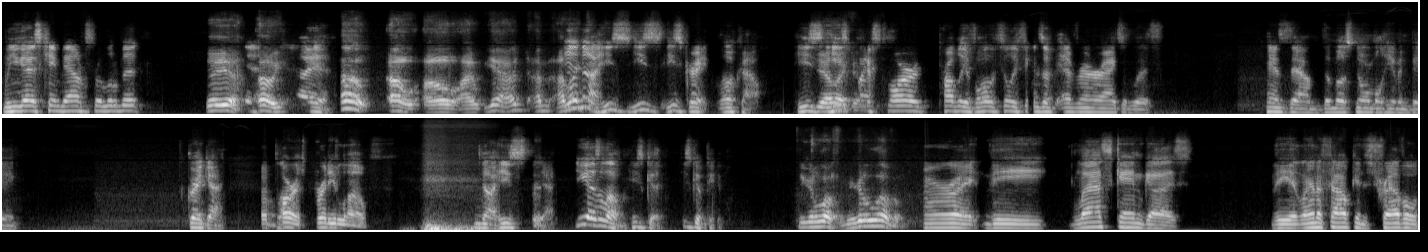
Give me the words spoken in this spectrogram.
when you guys came down for a little bit. Yeah, yeah. Yeah. Oh, Oh yeah, oh, oh, oh. I, yeah, I, I, I yeah. like No, him. he's he's he's great. Low Kyle. He's Yeah, he's like by him. far probably of all the Philly fans I've ever interacted with, hands down the most normal human being. Great guy. The bar is pretty low. No, he's yeah. You guys love him. He's good. He's good people. You're gonna love them. You're gonna love them. All right. The last game, guys. The Atlanta Falcons travel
